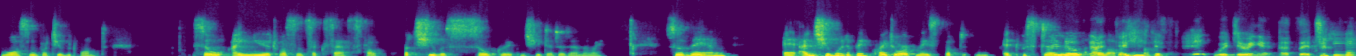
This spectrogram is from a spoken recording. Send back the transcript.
wasn't what you would want. So I knew it wasn't successful. But she was so good, and she did it anyway. So then and she would have been quite organized, but it was still I know a lot of you stuff. just we're doing it. That's it. yeah,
